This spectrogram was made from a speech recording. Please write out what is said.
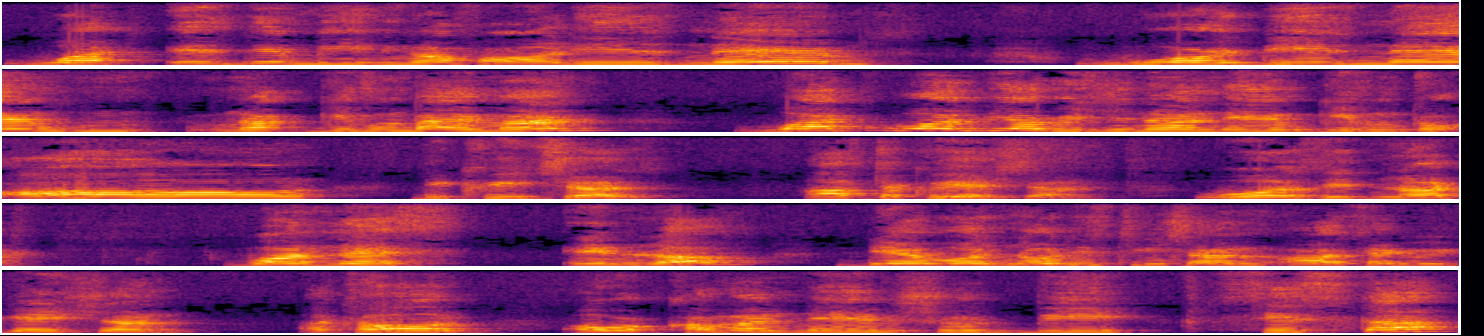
What is the meaning of all these names? Were these names not given by man? What was the original name given to all the creatures after creation? Was it not oneness in love? There was no distinction or segregation at all. Our common name should be sister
